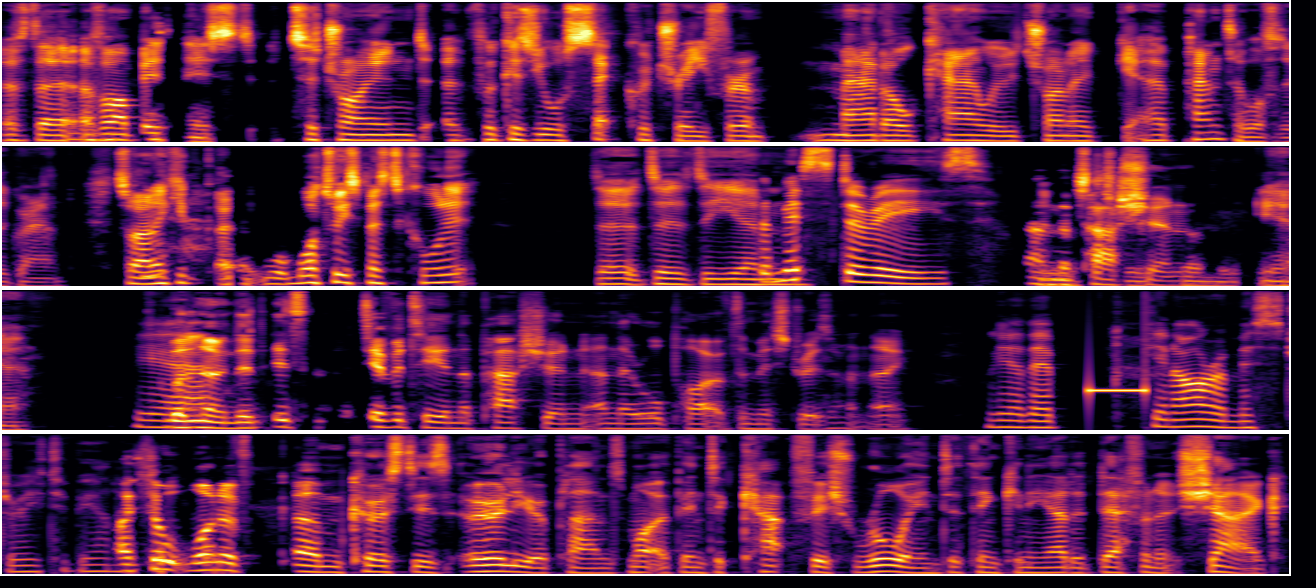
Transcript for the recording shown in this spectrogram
of the of Mm. our business to try and uh, because you're secretary for a mad old cow who's trying to get her panto off the ground. So I keep, uh, what are we supposed to call it? The the the um, the mysteries. And the mystery, passion. Yeah. Yeah. Well, no, the, it's the nativity and the passion, and they're all part of the mysteries, aren't they? Yeah, they're fucking are a mystery, to be honest. I thought one of um, Kirsty's earlier plans might have been to catfish Roy into thinking he had a definite shag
